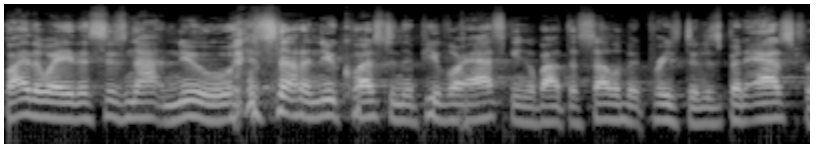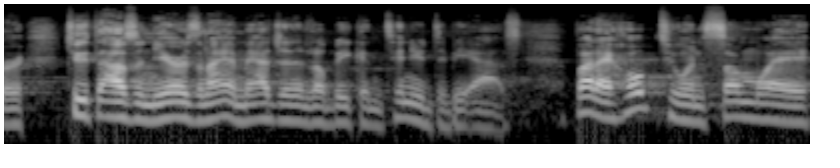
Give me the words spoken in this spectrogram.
by the way, this is not new. It's not a new question that people are asking about the celibate priesthood. It's been asked for 2,000 years, and I imagine it'll be continued to be asked. But I hope to, in some way,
